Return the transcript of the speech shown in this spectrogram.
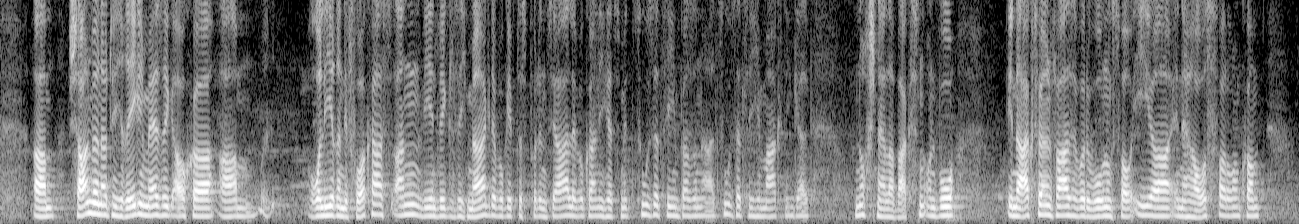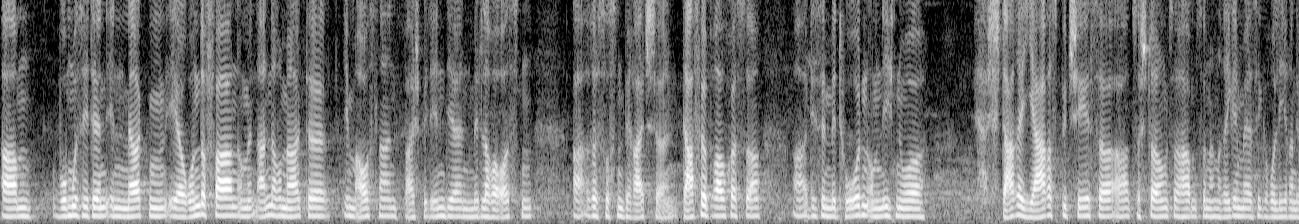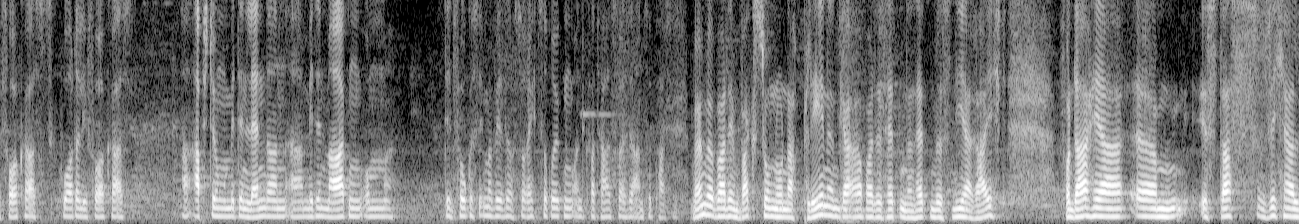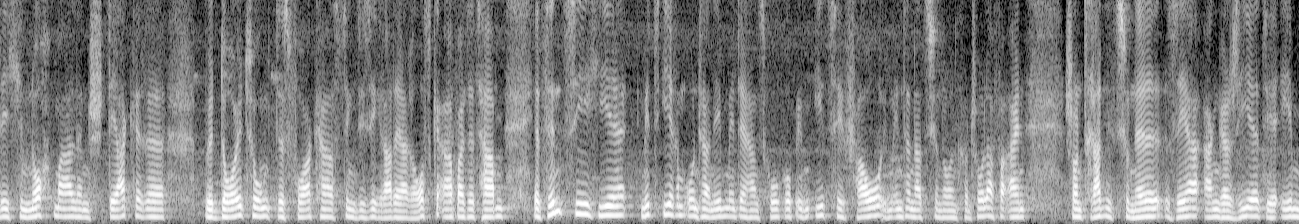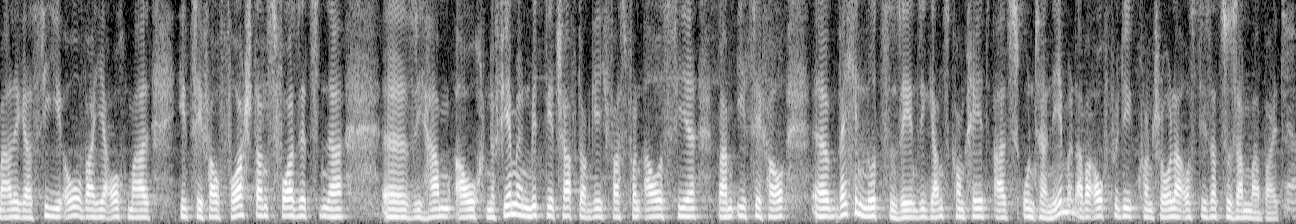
ähm, schauen wir natürlich regelmäßig auch äh, ähm, rollierende Forecasts an. Wie entwickeln sich Märkte? Wo gibt es Potenziale? Wo kann ich jetzt mit zusätzlichem Personal, zusätzlichem Marketinggeld noch schneller wachsen? Und wo in der aktuellen Phase, wo der Wohnungsbau eher in Herausforderung kommt, ähm, wo muss ich denn in Märkten eher runterfahren, um in andere Märkte im Ausland, Beispiel Indien, Mittlerer Osten, äh, Ressourcen bereitstellen. Dafür braucht es äh, diese Methoden, um nicht nur starre Jahresbudgets äh, zur Steuerung zu haben, sondern regelmäßig rollierende Forecasts, Quarterly Forecasts, Abstimmungen mit den Ländern, mit den Marken, um den Fokus immer wieder zurechtzurücken und quartalsweise anzupassen. Wenn wir bei dem Wachstum nur nach Plänen gearbeitet hätten, dann hätten wir es nie erreicht. Von daher ähm, ist das sicherlich nochmal eine stärkere Bedeutung des Forecasting, die Sie gerade herausgearbeitet haben. Jetzt sind Sie hier mit Ihrem Unternehmen, mit der Hans-Roh Group im ICV, im Internationalen Controllerverein, schon traditionell sehr engagiert. Ihr ehemaliger CEO war hier auch mal ICV-Vorstandsvorsitzender. Äh, Sie haben auch eine Firmenmitgliedschaft, da gehe ich fast von aus, hier beim ICV. Äh, welchen Nutzen sehen Sie ganz konkret als Unternehmen, aber auch für die Controller aus dieser Zusammenarbeit? Ja.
